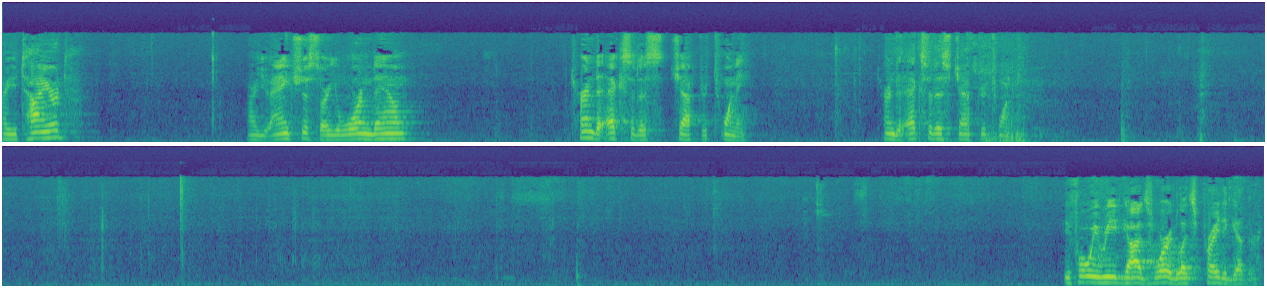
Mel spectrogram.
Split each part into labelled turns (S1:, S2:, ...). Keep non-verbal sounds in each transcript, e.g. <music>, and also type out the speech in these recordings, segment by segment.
S1: Are you tired? Are you anxious? Are you worn down? Turn to Exodus chapter 20. Turn to Exodus chapter 20. Before we read God's word, let's pray together.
